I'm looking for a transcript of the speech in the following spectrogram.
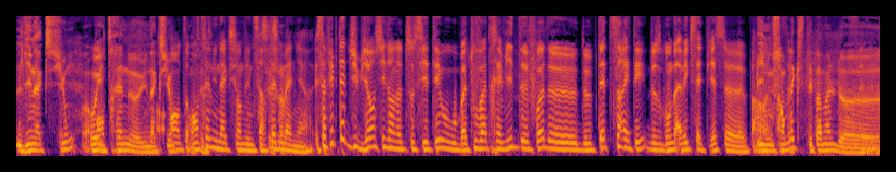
l'inaction Oui. entraîne une action. En- en fait. entraîne une action d'une certaine manière. Et ça fait peut-être du bien aussi dans notre société où bah, tout va très vite, des fois, de, de peut-être s'arrêter deux secondes avec cette pièce. euh, par- Il nous par- semblait que c'était pas mal de, de parler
